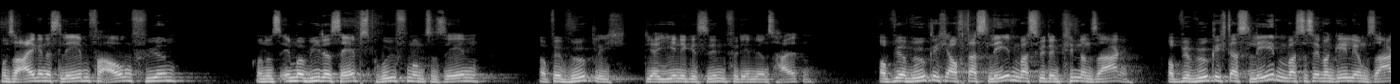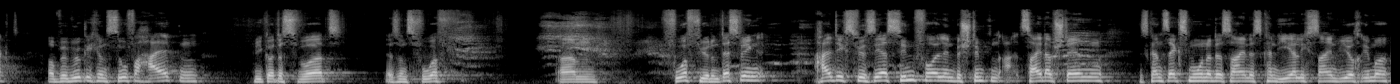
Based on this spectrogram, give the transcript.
unser eigenes Leben vor Augen führen und uns immer wieder selbst prüfen, um zu sehen, ob wir wirklich derjenige sind, für den wir uns halten. Ob wir wirklich auch das leben, was wir den Kindern sagen. Ob wir wirklich das leben, was das Evangelium sagt. Ob wir wirklich uns so verhalten, wie Gottes Wort es uns vor, ähm, vorführt. Und deswegen halte ich es für sehr sinnvoll, in bestimmten Zeitabständen es kann sechs Monate sein, es kann jährlich sein, wie auch immer,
